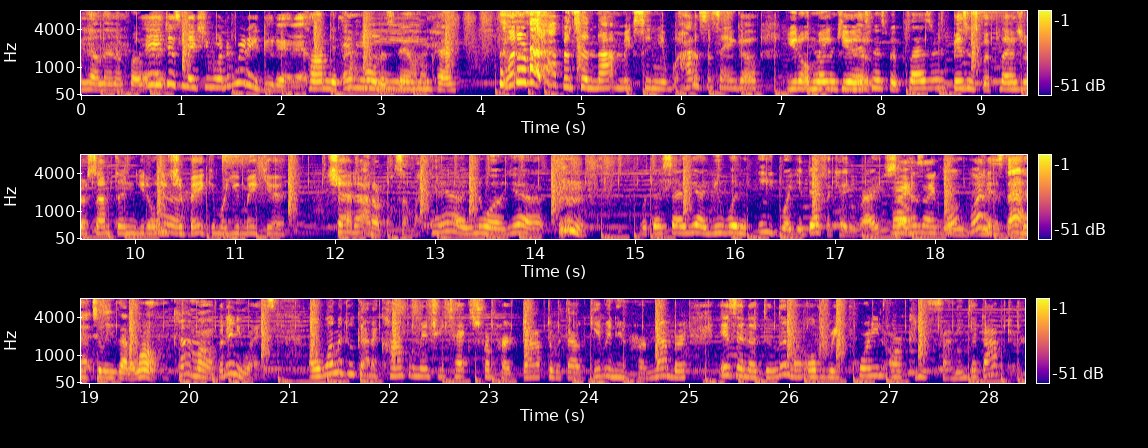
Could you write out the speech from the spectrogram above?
He hella inappropriate. it just makes you wonder where they do that at. Calm your cojones down, okay? Whatever happened to not mixing your, how does the saying go? You don't You make mix your business with pleasure. business with pleasure or something. You don't eat your bacon where you make your cheddar. I don't know, something like that. Yeah, you know, well, yeah. But they say, yeah, you wouldn't eat where you're defecating, right? Right, it's like, then what- you is that? Need to leave that alone. Come on, but anyways, a woman who got a complimentary text from her doctor without giving him her number is in a dilemma over reporting or confronting the doctor.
